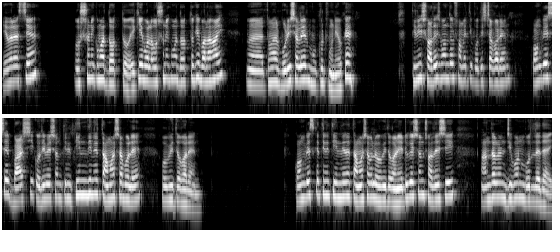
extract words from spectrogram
এবার আসছে অশ্বিনী কুমার দত্ত। একে বলা, অশ্বিনী কুমার দত্তকে বলা হয় তোমার বরিশালের মুকুটমণি ওকে তিনি স্বদেশ বান্ধব সমিতি প্রতিষ্ঠা করেন। কংগ্রেসের বার্ষিক অধিবেশন তিনি তিন দিনের তামাশা বলে অভিহিত করেন। কংগ্রেসকে তিনি তিন দিনের তামাশা বলে অভিহিত করেন। এডুকেশন স্বদেশী আন্দোলন জীবন বদলে দেয়।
